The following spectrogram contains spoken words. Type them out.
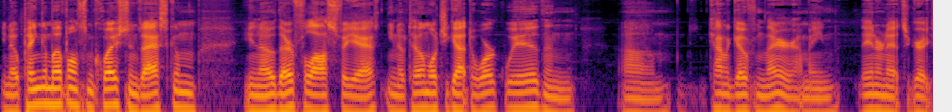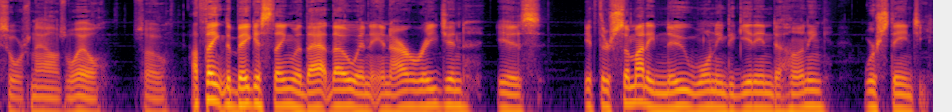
you know, ping them up on some questions, ask them, you know, their philosophy, ask you know, tell them what you got to work with, and um, kind of go from there. I mean, the internet's a great source now as well. So I think the biggest thing with that though in, in our region is if there's somebody new wanting to get into hunting, we're stingy.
